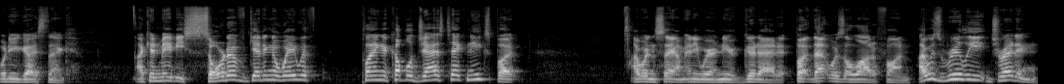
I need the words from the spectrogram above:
What do you guys think? I can maybe sort of getting away with playing a couple jazz techniques, but I wouldn't say I'm anywhere near good at it, but that was a lot of fun. I was really dreading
